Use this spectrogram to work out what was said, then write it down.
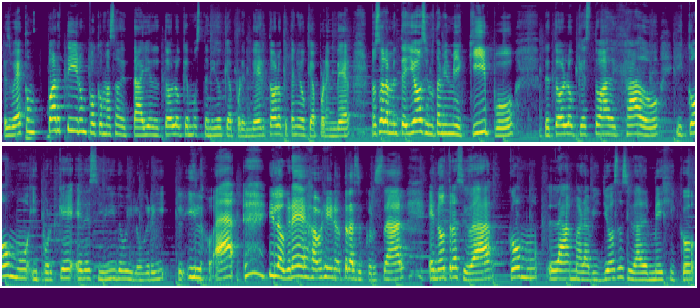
les voy a compartir un poco más a detalle de todo lo que hemos tenido que aprender, todo lo que he tenido que aprender, no solamente yo, sino también mi equipo de todo lo que esto ha dejado y cómo y por qué he decidido y logré, ah, y logré abrir otra sucursal en otra ciudad como la maravillosa Ciudad de México,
